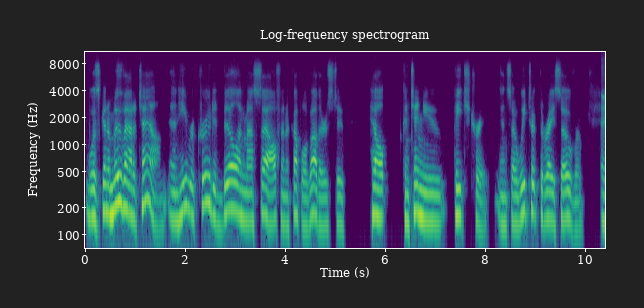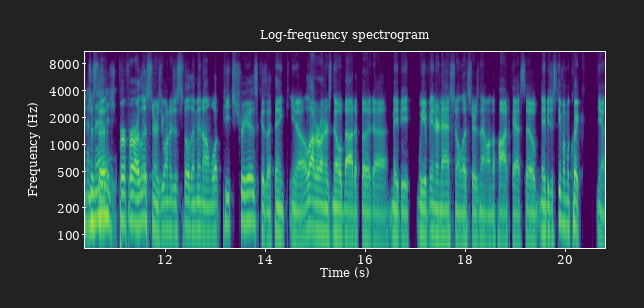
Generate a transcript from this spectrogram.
was going to move out of town, and he recruited Bill and myself and a couple of others to help continue Peachtree. And so we took the race over. And, and just to, for for our listeners, you want to just fill them in on what Peachtree is because I think you know a lot of runners know about it, but uh, maybe we have international listeners now on the podcast, so maybe just give them a quick you know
